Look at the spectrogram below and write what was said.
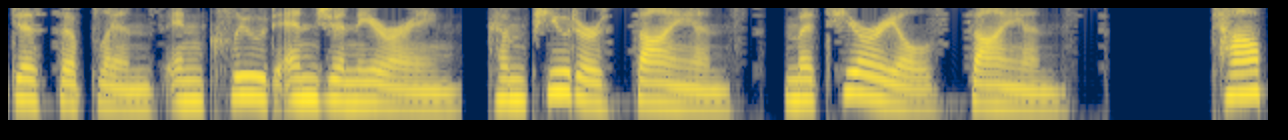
disciplines include engineering, computer science, materials science, Top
